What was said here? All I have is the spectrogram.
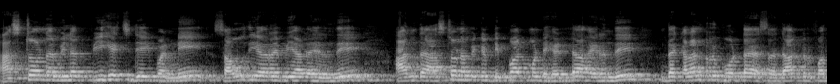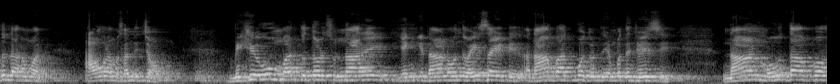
அஸ்ட்ரானமியில் பிஹெச்டி பண்ணி சவுதி அரேபியாவில் இருந்து அந்த அஸ்ட்ரானமிக்கல் டிபார்ட்மெண்ட் ஹெட்டாக இருந்து இந்த கலண்டர் போட்ட டாக்டர் ஃபதுல் அகமது அவங்க நம்ம சந்தித்தோம் மிகவும் வருத்தத்தோடு சொன்னாரே எங்கே நான் வந்து வயசாயிட்டு நான் பார்க்கும்போது எண்பத்தஞ்சு வயசு. நான் மௌத்தா போக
